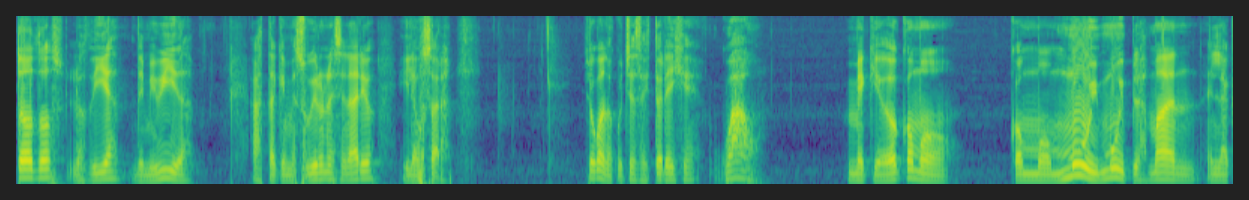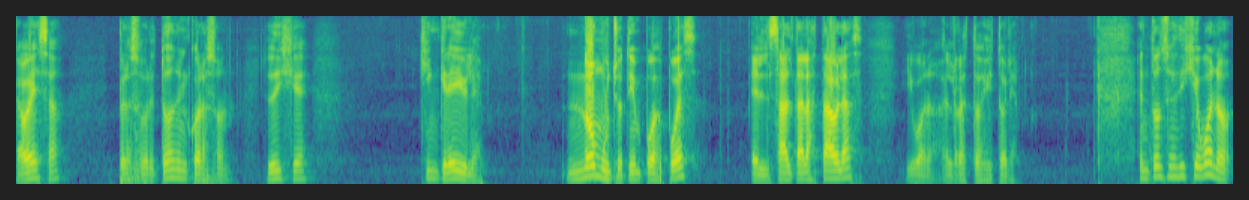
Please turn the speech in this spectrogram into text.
todos los días de mi vida, hasta que me subiera un escenario y la usara. Yo cuando escuché esa historia dije, wow, me quedó como, como muy, muy plasmada en, en la cabeza, pero sobre todo en el corazón. Yo dije, qué increíble. No mucho tiempo después, él salta a las tablas y bueno, el resto es historia. Entonces dije, bueno,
